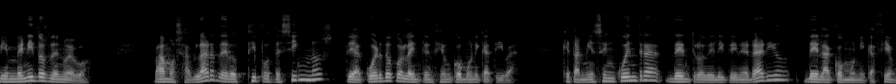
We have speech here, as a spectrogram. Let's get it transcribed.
Bienvenidos de nuevo. Vamos a hablar de los tipos de signos de acuerdo con la intención comunicativa, que también se encuentra dentro del itinerario de la comunicación.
